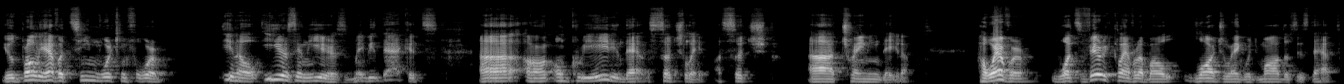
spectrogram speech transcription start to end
You'd probably have a team working for, you know, years and years, maybe decades, uh, on, on, creating that such such uh, training data. However, what's very clever about large language models is that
